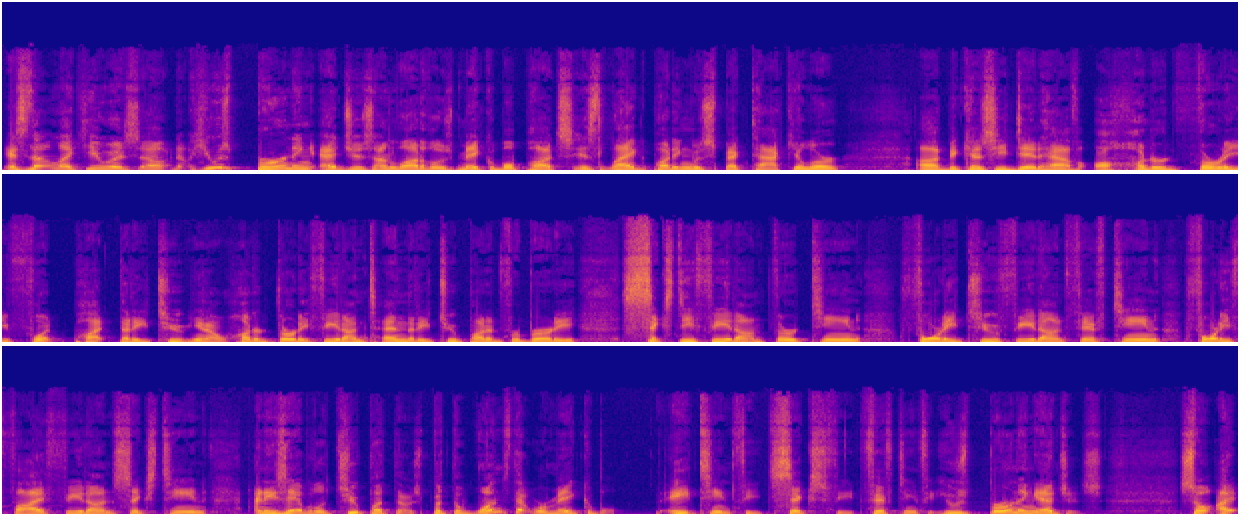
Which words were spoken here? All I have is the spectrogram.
It's not like he was. Uh, no, he was burning edges on a lot of those makeable putts. His lag putting was spectacular uh, because he did have a 130 foot putt that he two, you know, 130 feet on 10 that he two putted for birdie, 60 feet on 13, 42 feet on 15, 45 feet on 16, and he's able to two putt those. But the ones that were makeable, 18 feet, 6 feet, 15 feet, he was burning edges. So I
